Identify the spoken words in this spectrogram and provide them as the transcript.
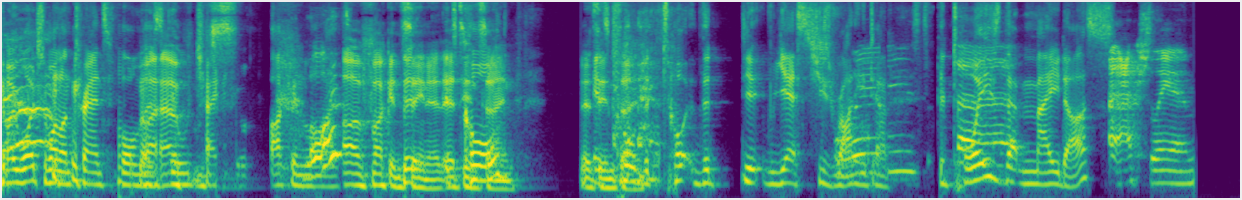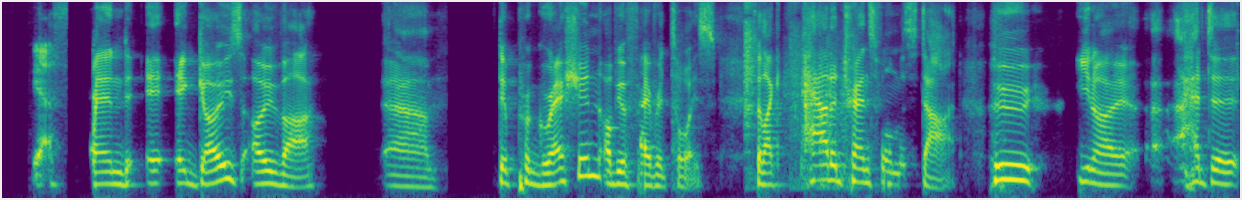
Go watch the one on Transformers. I It'll have change your fucking What? life. I've fucking The- seen it. it's It's, called- insane. It's, It's insane. called the toy the yes, she's writing it down. The toys that- that made us. I actually am. Yes. and it, it goes over um, the progression of your favorite toys. So, like, how did Transformers start? Who, you know, uh, had to,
